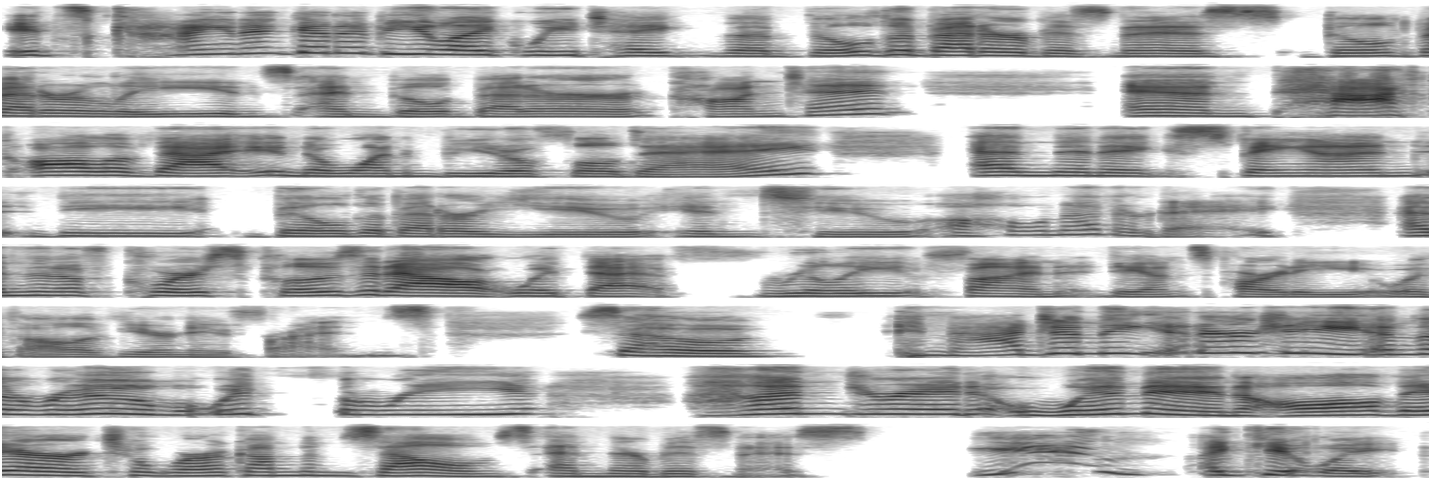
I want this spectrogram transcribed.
It's kind of going to be like we take the build a better business, build better leads, and build better content and pack all of that into one beautiful day and then expand the build a better you into a whole nother day. And then, of course, close it out with that really fun dance party with all of your new friends. So imagine the energy in the room with 300 women all there to work on themselves and their business. I can't wait.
